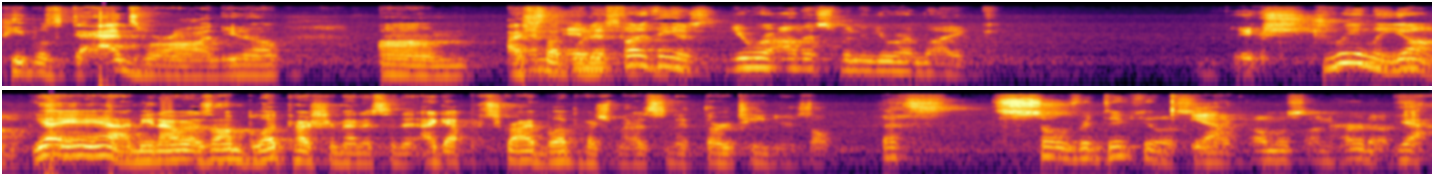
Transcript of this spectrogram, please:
people's dads were on. You know, um, I and slept and the funny thing is, you were on this when you were like extremely young. Yeah, yeah, yeah. I mean, I was on blood pressure medicine. I got prescribed blood pressure medicine at 13 years old. That's so ridiculous. Yeah. Like almost unheard of. Yeah.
